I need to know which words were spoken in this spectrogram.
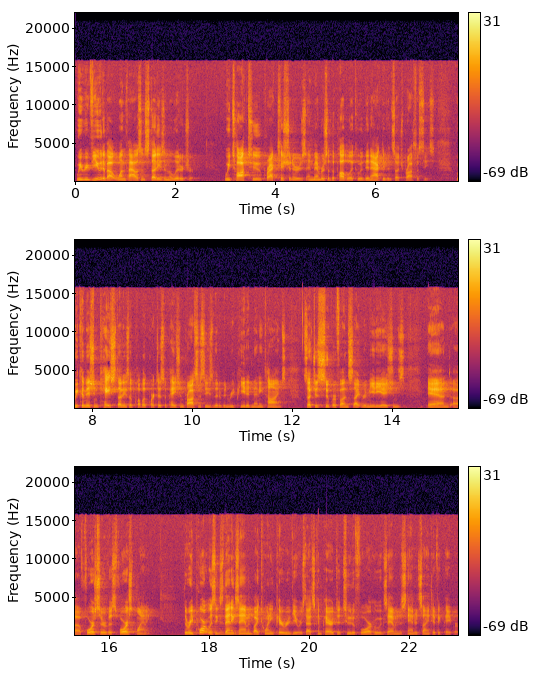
We reviewed about 1,000 studies in the literature. We talked to practitioners and members of the public who had been active in such processes. We commissioned case studies of public participation processes that have been repeated many times, such as Superfund site remediations and uh, Forest Service forest planning. The report was ex then examined by 20 peer reviewers. That's compared to two to four who examined the standard scientific paper.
